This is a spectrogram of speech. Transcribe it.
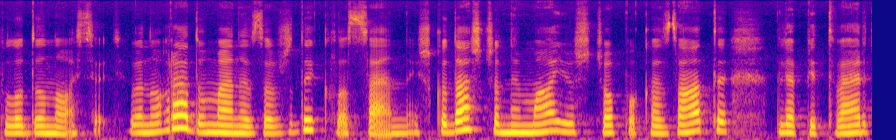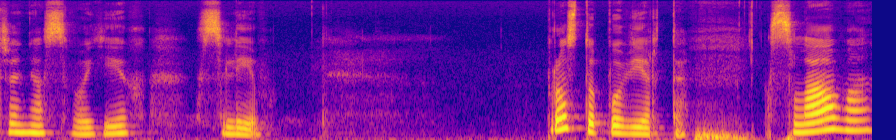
плодоносять. Виноград у мене завжди класенний. Шкода, що не маю що показати для підтвердження своїх слів. Просто повірте, слава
